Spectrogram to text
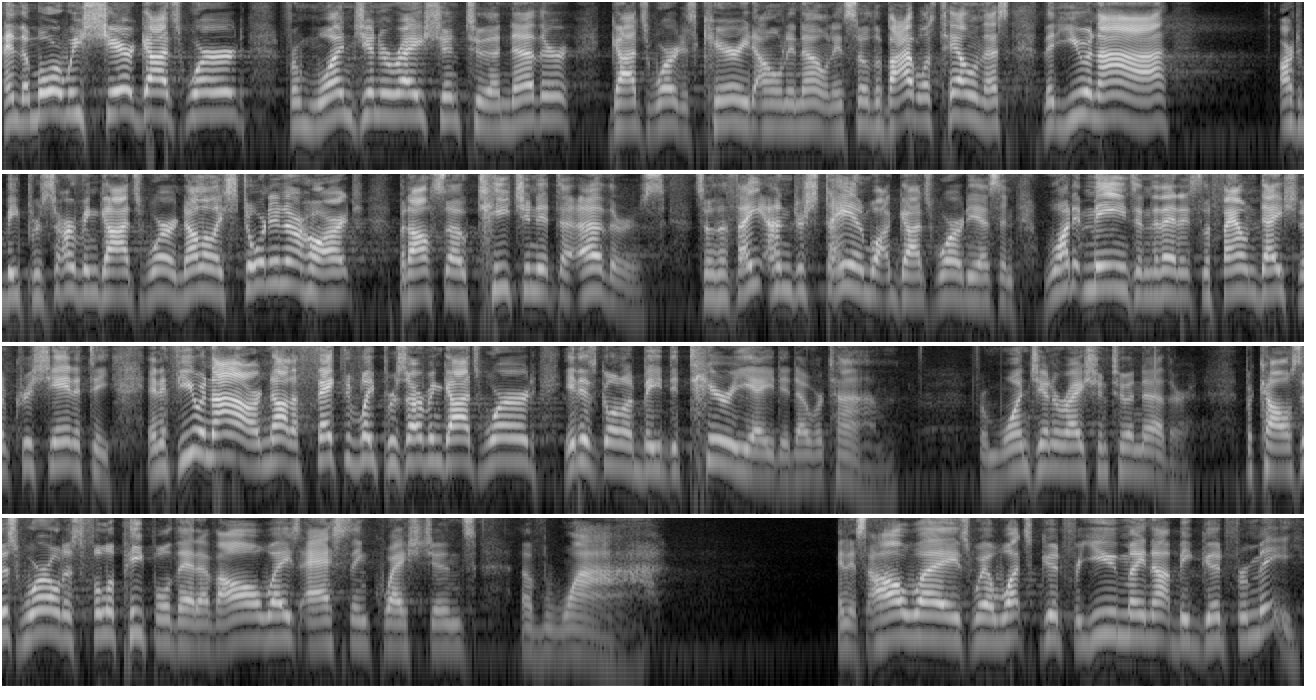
And the more we share God's word from one generation to another, God's word is carried on and on. And so the Bible is telling us that you and I are to be preserving God's word, not only stored in our heart, but also teaching it to others so that they understand what God's word is and what it means and that it's the foundation of Christianity. And if you and I are not effectively preserving God's word, it is going to be deteriorated over time from one generation to another because this world is full of people that have always asking questions of why. And it's always, well, what's good for you may not be good for me.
